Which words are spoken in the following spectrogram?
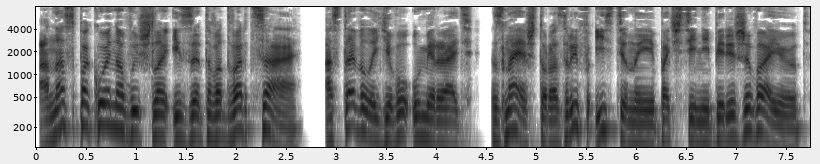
Она спокойно вышла из этого дворца, оставила его умирать, зная, что разрыв истинные почти не переживают.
